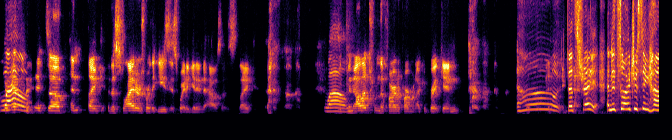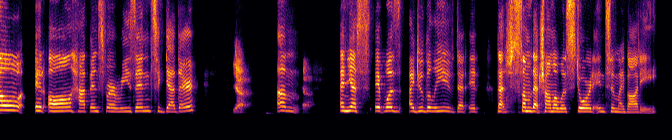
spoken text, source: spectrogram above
wow. It's uh, and like the sliders were the easiest way to get into houses. Like wow. the knowledge from the fire department, I could break in. oh, that's right. And it's so interesting how it all happens for a reason together. Yeah. Um Yeah. and yes, it was I do believe that it that some of that trauma was stored into my body.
